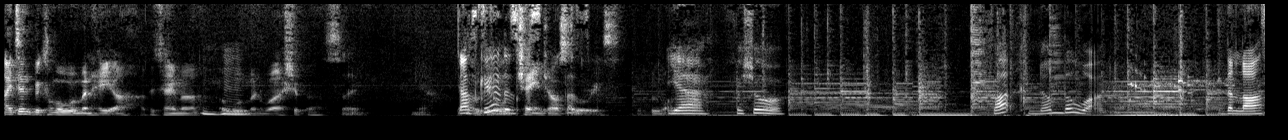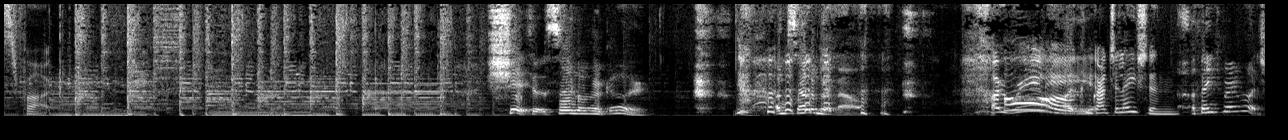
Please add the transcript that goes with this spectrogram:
I didn't become a woman hater, I became a, mm-hmm. a woman worshipper. So yeah, that's good. That's, change our stories yeah, for sure. Fuck number one. The last fuck. Shit, it was so long ago. I'm celibate now. Oh, really? Oh, congratulations. Uh, thank you very much.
